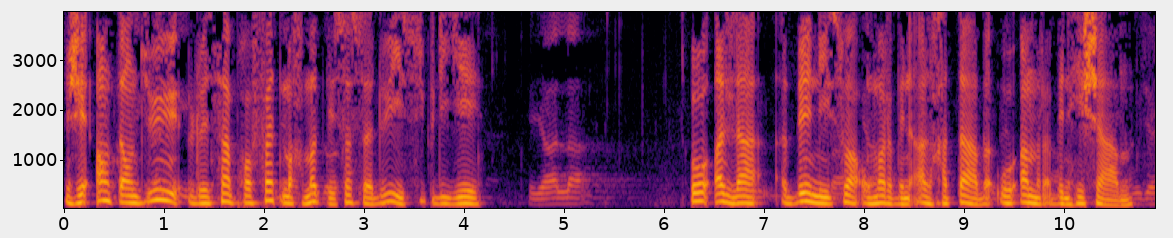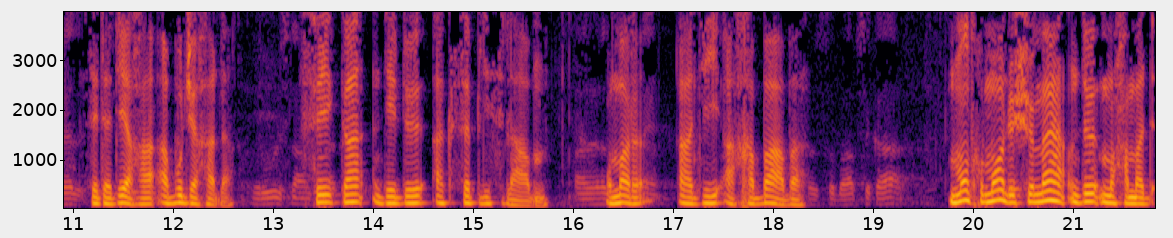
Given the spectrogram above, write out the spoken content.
j'ai entendu le saint prophète Mohammed lui supplier Ô Allah, béni soit Omar bin al-Khattab ou Amr bin Hisham, c'est-à-dire Abu Jahal. Fais qu'un des deux accepte l'islam. Omar a dit à Khabab Montre-moi le chemin de Mohammed.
